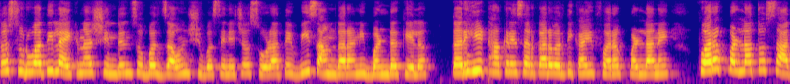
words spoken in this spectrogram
तर सुरुवातीला एकनाथ शिंदेंसोबत जाऊन शिवसेनेच्या सोळा ते वीस आमदारांनी बंड केलं. तरीही ठाकरे सरकारवरती काही फरक पडला नाही. फरक पडला तो सात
